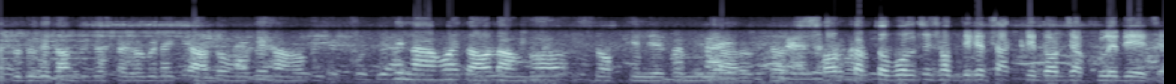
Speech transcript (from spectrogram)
এতটুকু জানতে চেষ্টা করব এটা কি আদৌ হবে না হবে। যদি না হয় তাহলে আমরা সব ক্যান্ডিডেটরা মিলে আরও সরকার তো বলছে সব দিকে চাকরি দরজা খুলে দিয়েছে।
